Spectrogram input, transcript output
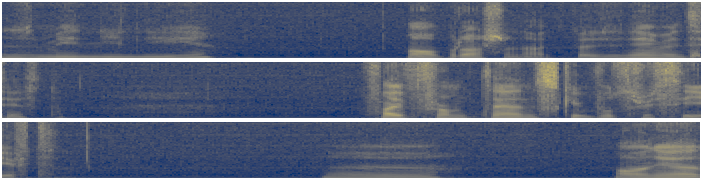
zmienili. O, proszę, nawet ktoś z Niemiec jest. 5 from 10 skip was received. Yy. O nie,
